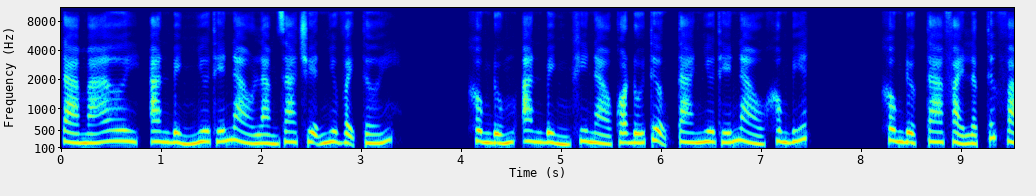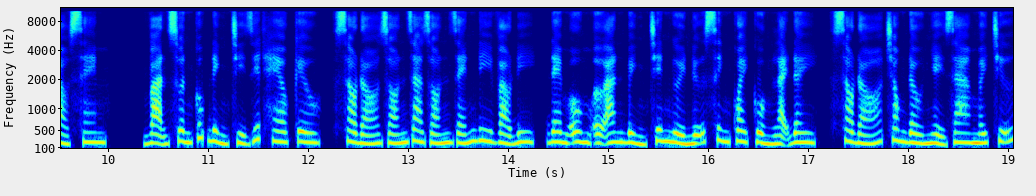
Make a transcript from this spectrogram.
ta má ơi, An Bình như thế nào làm ra chuyện như vậy tới. Không đúng An Bình khi nào có đối tượng ta như thế nào không biết. Không được ta phải lập tức vào xem. Vạn Xuân Cúc Đình chỉ giết heo kêu, sau đó gión ra gión rén đi vào đi, đem ôm ở An Bình trên người nữ sinh quay cuồng lại đây, sau đó trong đầu nhảy ra mấy chữ,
